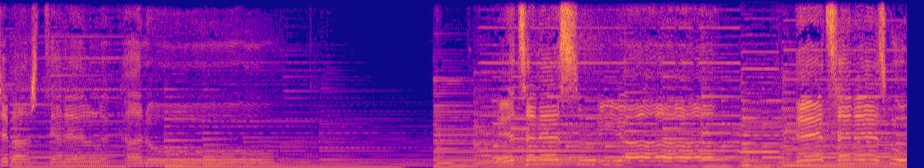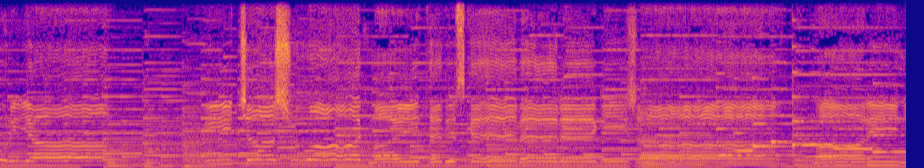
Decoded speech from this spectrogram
Sebastian Elkano Etzen ez zuria Etzen ez guria Itxasuak maite duzke bere giza Marinelak,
